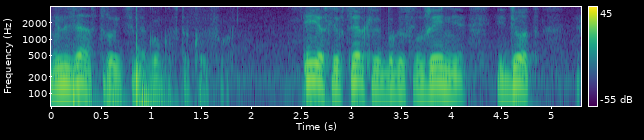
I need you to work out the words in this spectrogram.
нельзя строить синагогу в такой форме. И если в церкви богослужение идет э,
